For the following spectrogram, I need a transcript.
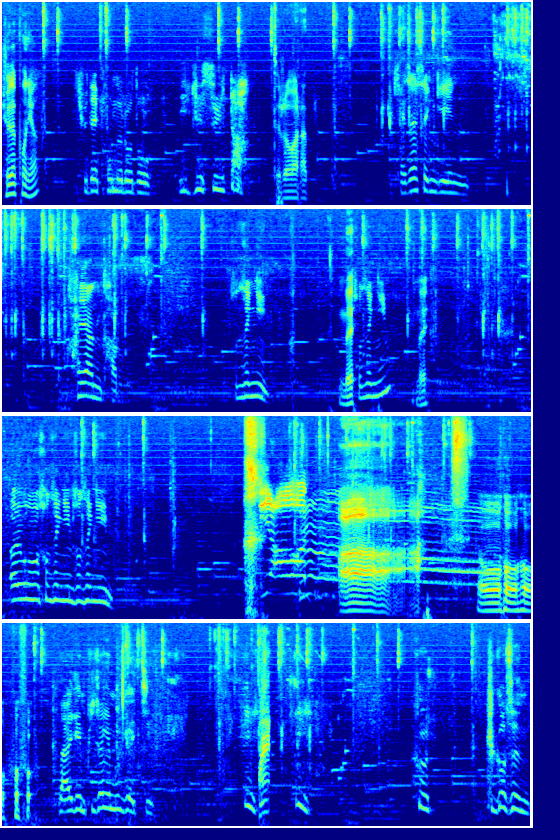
휴대폰이야? 휴대폰으로도 이길 수 있다. 들어와라 개잘생긴 하얀 가루. 선생님, 네? 선생님? 네? 아유 선생님, 선생님. 아 오호호호 나에겐 비장의 무기가 있지. 이, 이. 후, 그것은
